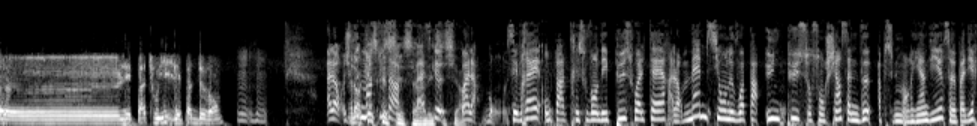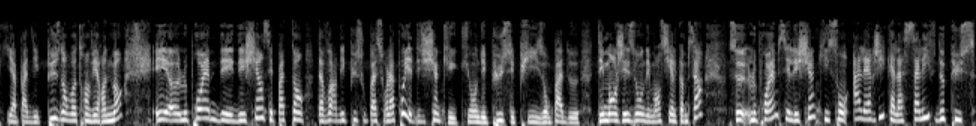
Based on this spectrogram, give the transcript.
Euh, les pattes, oui, les pattes devant. Mhm. Alors, je Alors, vous demande qu'est-ce tout que ça c'est, ça, parce Laetitia que voilà, bon, c'est vrai, on parle très souvent des puces, Walter. Alors même si on ne voit pas une puce sur son chien, ça ne veut absolument rien dire. Ça ne veut pas dire qu'il n'y a pas des puces dans votre environnement. Et euh, le problème des, des chiens, c'est pas tant d'avoir des puces ou pas sur la peau. Il y a des chiens qui, qui ont des puces et puis ils n'ont pas de démangeaisons, démentiels comme ça. Ce- le problème, c'est les chiens qui sont allergiques à la salive de puce.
